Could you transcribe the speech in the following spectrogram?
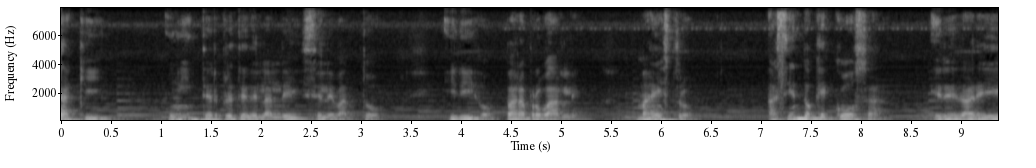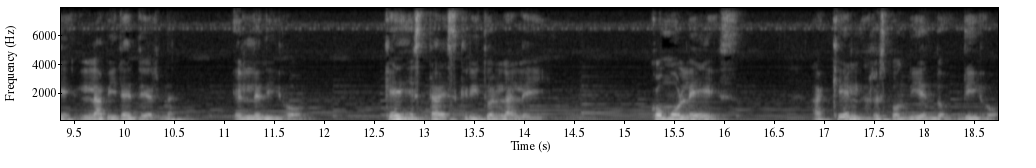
Aquí, un intérprete de la ley se levantó y dijo para probarle, Maestro, ¿haciendo qué cosa heredaré la vida eterna? Él le dijo, ¿qué está escrito en la ley? ¿Cómo lees? Aquel respondiendo dijo,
